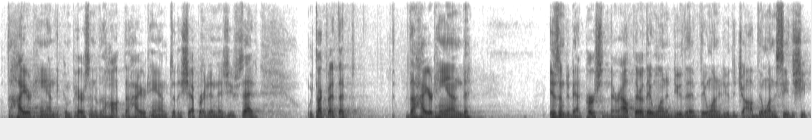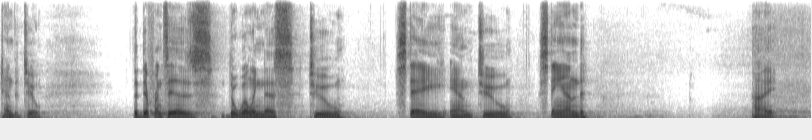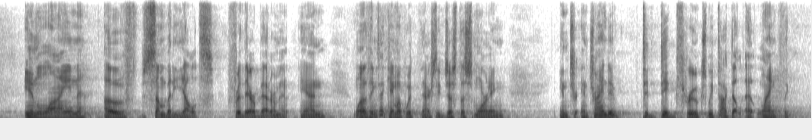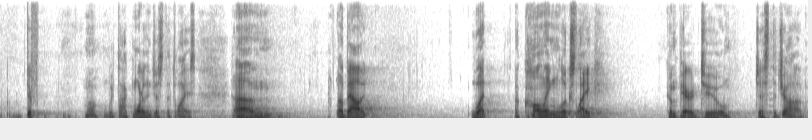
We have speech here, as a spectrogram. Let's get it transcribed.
the hired hand, the comparison of the, the hired hand to the shepherd. And as you said, we talked about that the hired hand isn't a bad person. They're out there, they want to do the, they want to do the job, they want to see the sheep tended to. The difference is the willingness to stay and to stand uh, in line of somebody else for their betterment. And one of the things I came up with actually just this morning in, tr- in trying to, to dig through, because we talked at, at length, diff- well, we talked more than just the twice, um, about what a calling looks like compared to just the job.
